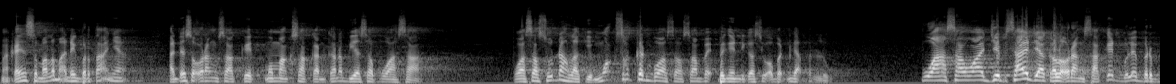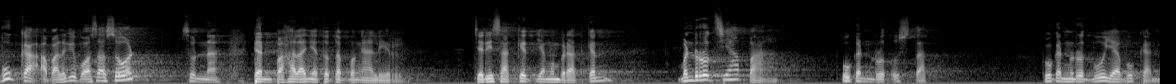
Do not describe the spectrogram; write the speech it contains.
Makanya semalam ada yang bertanya ada seorang sakit memaksakan karena biasa puasa puasa sunnah lagi memaksakan puasa sampai pengen dikasih obat nggak perlu puasa wajib saja kalau orang sakit boleh berbuka apalagi puasa sun sunnah dan pahalanya tetap mengalir jadi sakit yang memberatkan Menurut siapa? Bukan menurut ustadz. Bukan menurut Buya, bukan.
